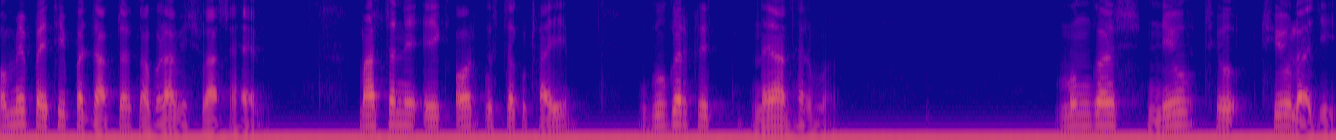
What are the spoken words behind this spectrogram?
होम्योपैथी पर डॉक्टर का बड़ा विश्वास है। मास्टर ने एक और पुस्तक उठाई गूगर कृत नया धर्म। मुंगर्स न्यू थियोलॉजी।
